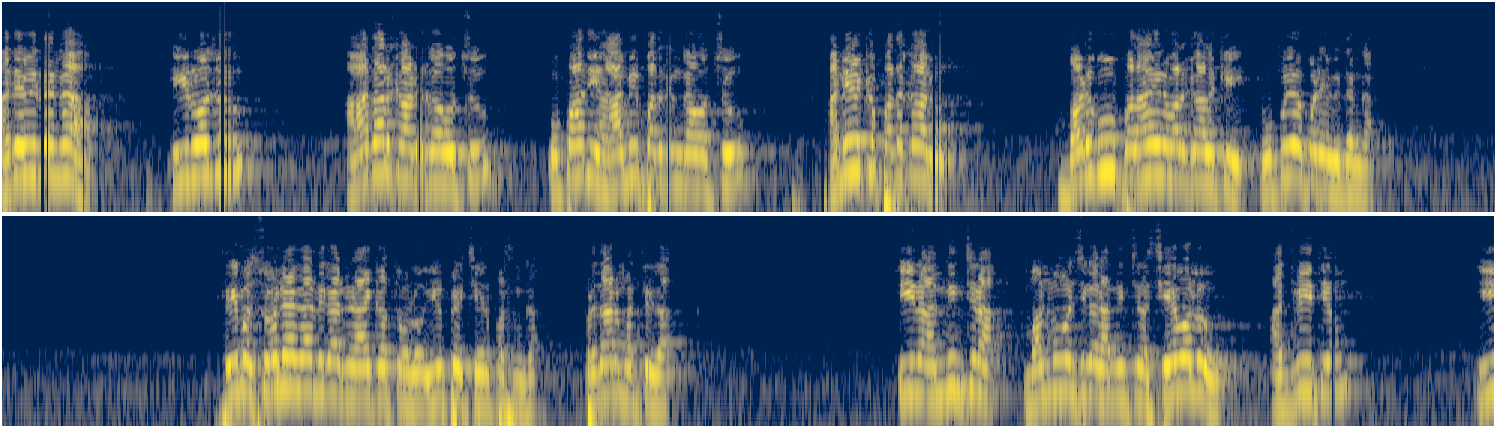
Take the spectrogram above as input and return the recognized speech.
అదేవిధంగా ఈరోజు ఆధార్ కార్డు కావచ్చు ఉపాధి హామీ పథకం కావచ్చు అనేక పథకాలు బడుగు బలహీన వర్గాలకి ఉపయోగపడే విధంగా శ్రీమతి సోనియా గాంధీ గారి నాయకత్వంలో యూపీఏ చైర్పర్సన్గా ప్రధానమంత్రిగా ఈయన అందించిన మన్మోహన్ సింగ్ గారు అందించిన సేవలు అద్వితీయం. ఈ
